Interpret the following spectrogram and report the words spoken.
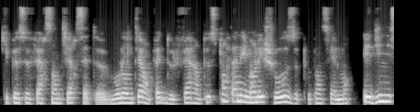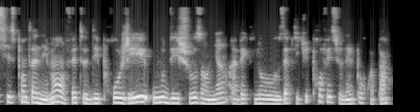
qui peut se faire sentir cette volonté en fait de faire un peu spontanément les choses potentiellement et d'initier spontanément en fait des projets ou des choses en lien avec nos aptitudes professionnelles, pourquoi pas.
